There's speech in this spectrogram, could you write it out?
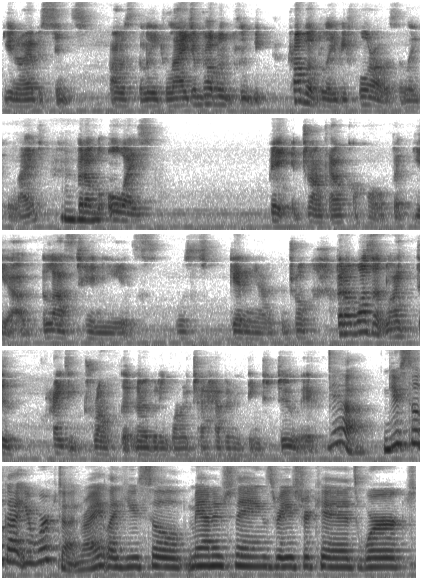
you know, ever since I was the legal age, and probably probably before I was the legal age. But Mhm. I've always drunk alcohol. But yeah, the last ten years was getting out of control. But I wasn't like the crazy drunk that nobody wanted to have anything to do with. Yeah. You still got your work done, right? Like you still managed things, raised your kids, worked,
